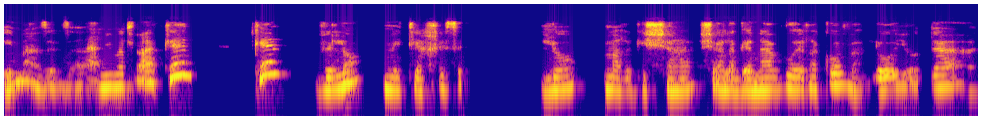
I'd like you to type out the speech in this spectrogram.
אמא, זה וזה, אני אומרת לו, אה, כן, כן, ולא מתייחסת, לא מרגישה שעל הגנב בוער הכובע, לא יודעת,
